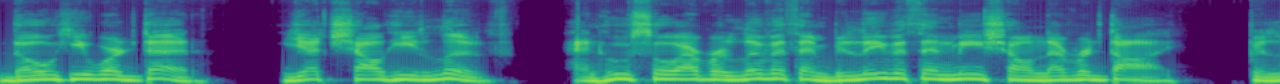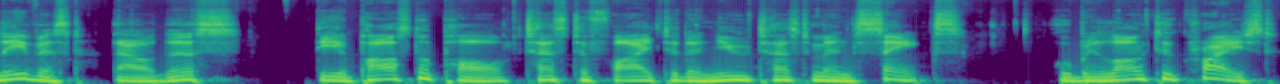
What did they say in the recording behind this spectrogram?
though he were dead, yet shall he live. And whosoever liveth and believeth in me shall never die. Believest thou this? The Apostle Paul testified to the New Testament saints who belong to Christ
